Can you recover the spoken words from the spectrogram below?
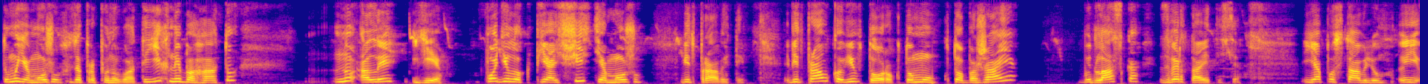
тому я можу запропонувати. Їх небагато, ну але є. Поділок 5-6 я можу відправити. Відправка вівторок, тому хто бажає, будь ласка, звертайтеся. Я поставлю, е,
